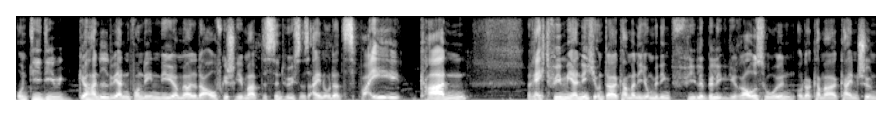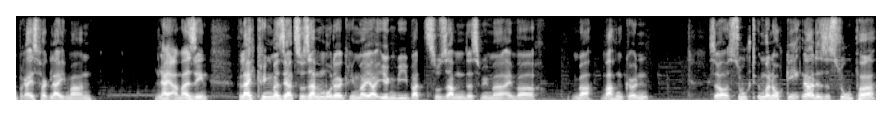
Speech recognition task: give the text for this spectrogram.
Und die, die gehandelt werden, von denen, die ihr mal da aufgeschrieben habt, das sind höchstens ein oder zwei Karten. Recht viel mehr nicht und da kann man nicht unbedingt viele billige rausholen oder kann man keinen schönen Preisvergleich machen. Naja, mal sehen. Vielleicht kriegen wir es ja zusammen oder kriegen wir ja irgendwie was zusammen, das wir mal einfach ja, machen können. So, sucht immer noch Gegner, das ist super.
